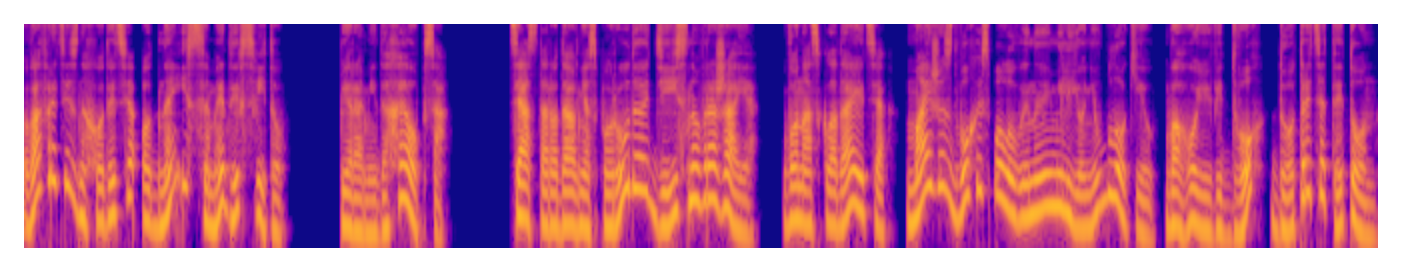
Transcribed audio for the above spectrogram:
В Африці знаходиться одне із семи див світу піраміда Хеопса. Ця стародавня споруда дійсно вражає. Вона складається майже з 2,5 мільйонів блоків, вагою від 2 до 30 тонн.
